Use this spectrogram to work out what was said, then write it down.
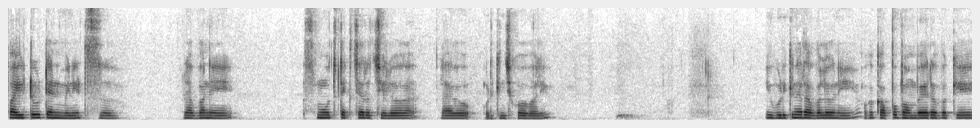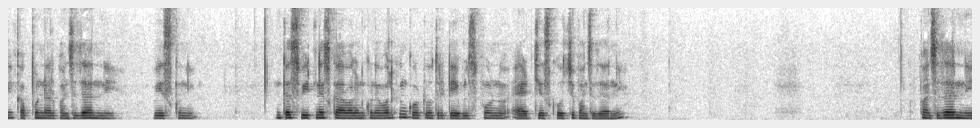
ఫైవ్ టు టెన్ మినిట్స్ రవ్వని స్మూత్ టెక్చర్ వచ్చేలో లాగా ఉడికించుకోవాలి. ఈ ఉడికిన రవ్వలోని ఒక కప్పు బొంబాయి రవ్వకి కప్పున్నర పంచదారని వేసుకుని ఇంకా స్వీట్నెస్ కావాలనుకునే వాళ్ళకి ఇంకో టూ త్రీ టేబుల్ స్పూన్ యాడ్ చేసుకోవచ్చు పంచదారని. పంచదారని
